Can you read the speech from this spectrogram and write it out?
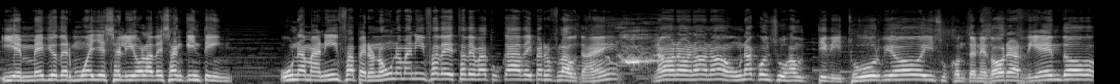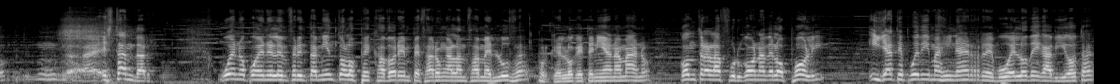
y en medio del muelle se lió la de San Quintín. una manifa, pero no una manifa de esta de batucada y perro flauta, ¿eh? No, no, no, no, una con sus antidisturbios y sus contenedores ardiendo. mm, Estándar. Bueno, pues en el enfrentamiento los pescadores empezaron a lanzar merluzas, porque es lo que tenían a mano, contra la furgona de los polis. Y ya te puedes imaginar el revuelo de gaviotas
